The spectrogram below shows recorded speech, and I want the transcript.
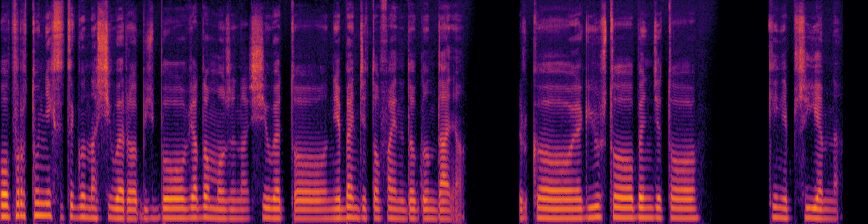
Po prostu nie chcę tego na siłę robić, bo wiadomo, że na siłę to nie będzie to fajne do oglądania. Tylko jak już to będzie to takie nieprzyjemne.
